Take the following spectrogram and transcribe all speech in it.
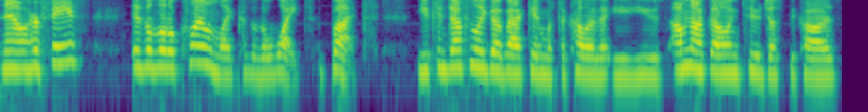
Now, her face is a little clown-like because of the white, but you can definitely go back in with the color that you used. I'm not going to just because.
